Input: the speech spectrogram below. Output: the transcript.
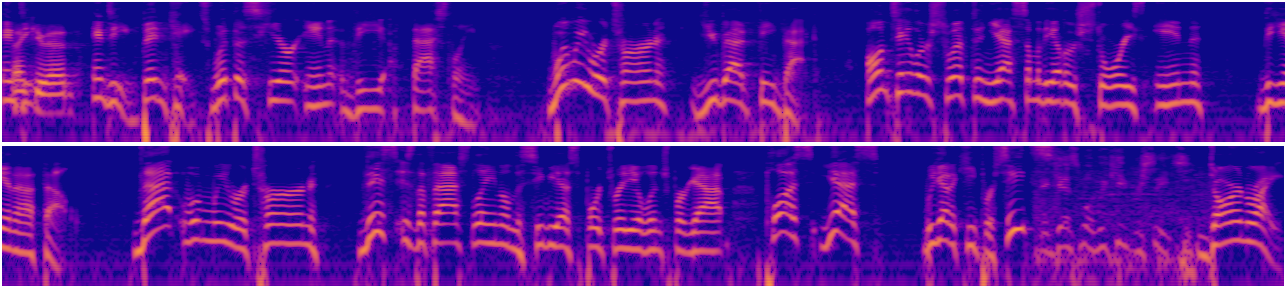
Indeed, Thank you, Ed. Indeed. Ben Cates with us here in the fast lane. When we return, you've had feedback on Taylor Swift and, yes, some of the other stories in the NFL. That when we return. This is the Fast Lane on the CBS Sports Radio Lynchburg app. Plus, yes, we got to keep receipts. And guess what? We keep receipts. Darn right.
